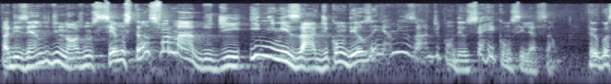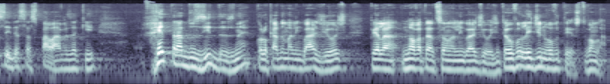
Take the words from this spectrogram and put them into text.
Está dizendo de nós nos sermos transformados de inimizade com Deus em amizade com Deus. Isso é reconciliação. Então eu gostei dessas palavras aqui, retraduzidas, né? Colocado numa linguagem de hoje, pela nova tradução na linguagem de hoje. Então eu vou ler de novo o texto. Vamos lá.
